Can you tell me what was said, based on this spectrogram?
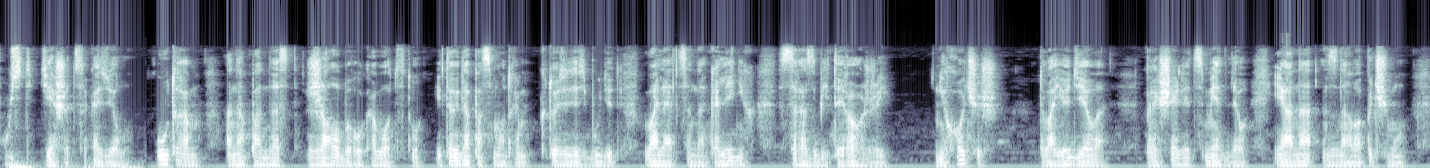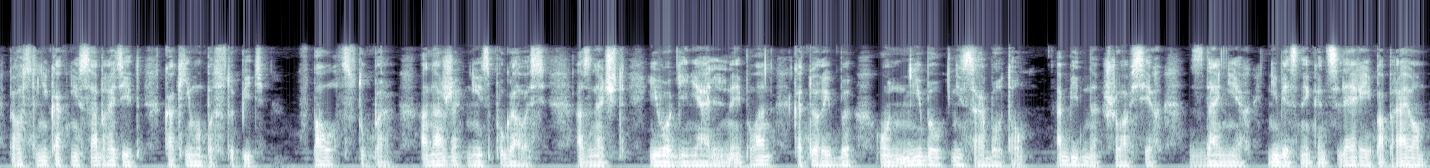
Пусть тешится козел. Утром она подаст жалобу руководству, и тогда посмотрим, кто здесь будет валяться на коленях с разбитой рожей. Не хочешь? Твое дело. Пришелец медлил, и она знала почему. Просто никак не сообразит, как ему поступить впал в ступор. Она же не испугалась, а значит, его гениальный план, который бы он ни был, не сработал. Обидно, что во всех зданиях небесной канцелярии по правилам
